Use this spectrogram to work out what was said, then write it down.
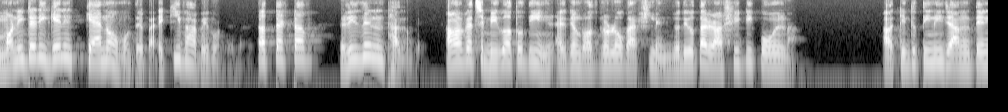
মনিটারি গেন কেন হতে পারে? কীভাবে হতে পারে? তার তো একটা রিজন থাকবে। আমার কাছে বিগত দিন একজন ভদ্রলোক আসলেন, যদিও তার রাশিটি কন্যা কিন্তু তিনি জানতেন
